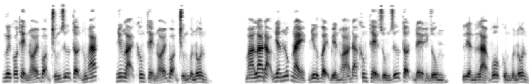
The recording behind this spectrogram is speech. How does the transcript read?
ngươi có thể nói bọn chúng giữ tận hung ác, nhưng lại không thể nói bọn chúng buồn nôn. Mà la đạo nhân lúc này như vậy biến hóa đã không thể dùng giữ tận để hình dung, liền là vô cùng buồn nôn.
